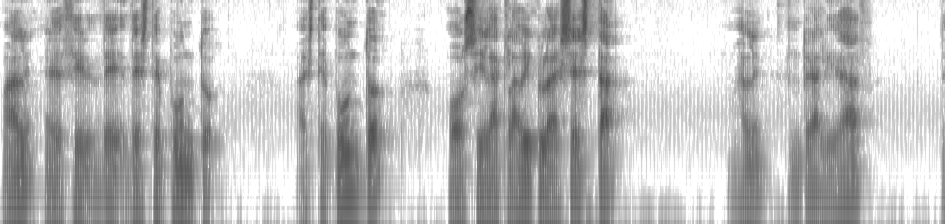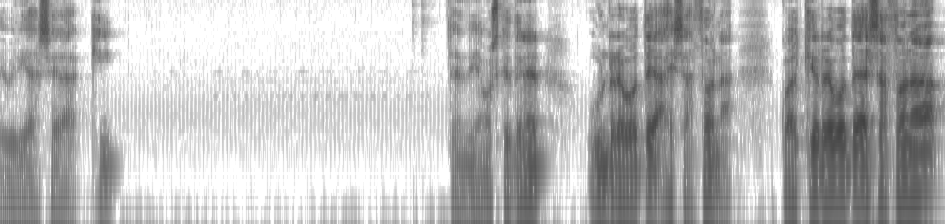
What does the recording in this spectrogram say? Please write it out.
¿vale? Es decir, de, este punto a este punto, o si la clavícula es esta, ¿vale? En realidad debería ser aquí. Tendríamos que tener un rebote a esa zona. Cualquier rebote a esa zona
